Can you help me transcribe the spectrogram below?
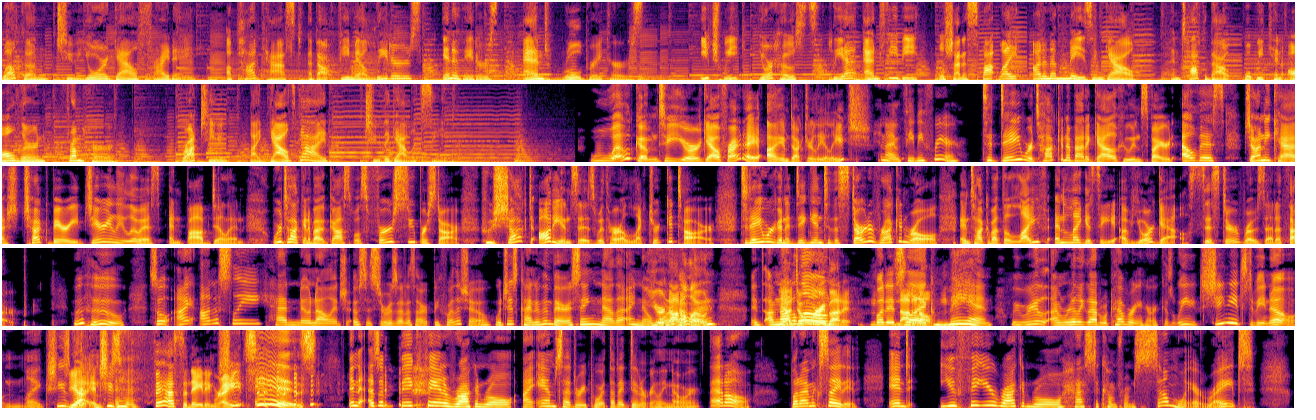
Welcome to Your Gal Friday, a podcast about female leaders, innovators, and rule breakers. Each week, your hosts, Leah and Phoebe, will shine a spotlight on an amazing gal and talk about what we can all learn from her. Brought to you by Gal's Guide to the Galaxy. Welcome to Your Gal Friday. I am Dr. Leah Leach. And I'm Phoebe Freer. Today we're talking about a gal who inspired Elvis, Johnny Cash, Chuck Berry, Jerry Lee Lewis, and Bob Dylan. We're talking about gospel's first superstar who shocked audiences with her electric guitar. Today we're going to dig into the start of rock and roll and talk about the life and legacy of your gal, Sister Rosetta Tharpe. Woohoo! So I honestly had no knowledge of Sister Rosetta Tharpe before the show, which is kind of embarrassing now that I know You're not alone. her. It, I'm not yeah, don't worry about it. But it's Not like, man, we really, I'm really glad we're covering her because we, she needs to be known. Like she's Yeah, great. and she's fascinating, right? She is. and as a big fan of rock and roll, I am sad to report that I didn't really know her at all. But I'm excited. And you figure rock and roll has to come from somewhere, right?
